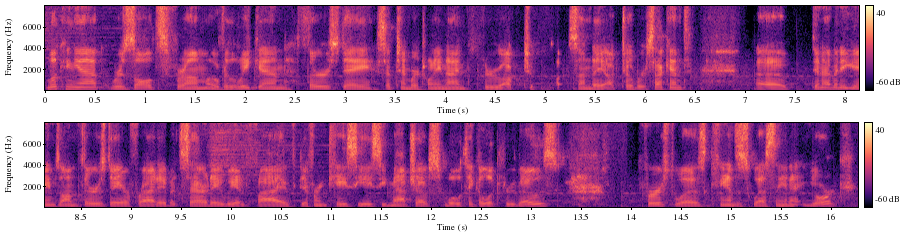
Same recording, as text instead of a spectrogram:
Looking at results from over the weekend, Thursday, September 29th through Sunday, October 2nd. Uh, didn't have any games on Thursday or Friday, but Saturday we had five different KCAC matchups. We'll take a look through those. First was Kansas Wesleyan at York.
